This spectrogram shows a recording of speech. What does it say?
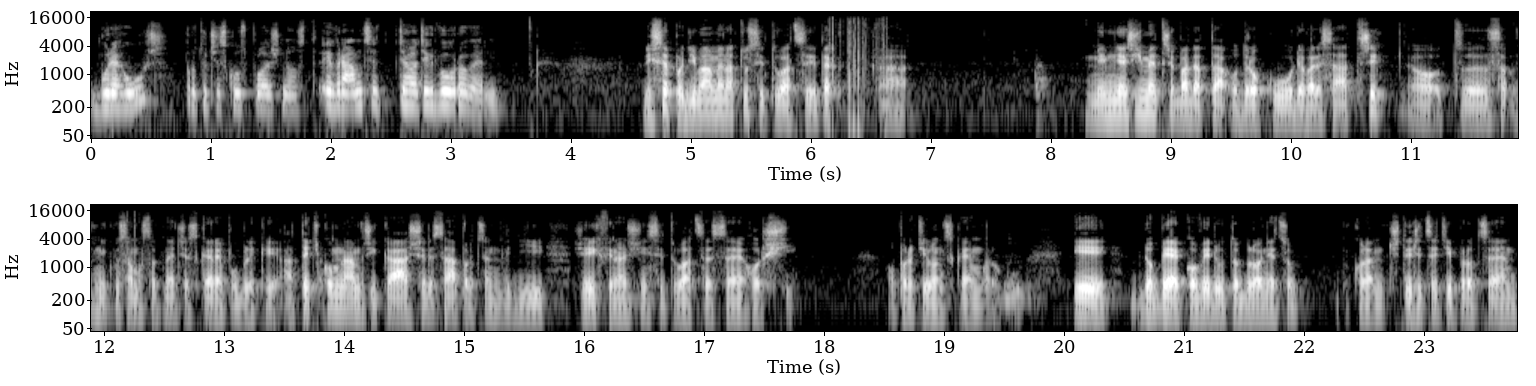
bude hůř pro tu českou společnost i v rámci těch dvou rovin? Když se podíváme na tu situaci, tak my měříme třeba data od roku 93, od vzniku samostatné České republiky. A teď nám říká 60% lidí, že jejich finanční situace se horší oproti loňskému roku. Hmm. I v době covidu to bylo něco kolem 40%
